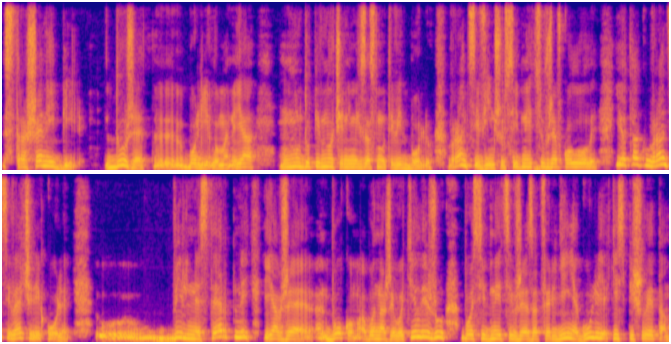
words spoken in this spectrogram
страшенний біль. Дуже е, боліло мене. Я ну, до півночі не міг заснути від болю. Вранці в іншу сідницю вже вкололи. І отак вранці ввечері колять. Біль нестерпний, я вже боком або на животі лежу, бо сідниці вже затвердіння, гулі якісь пішли там.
